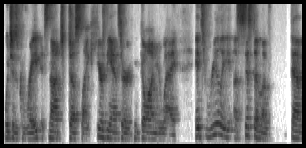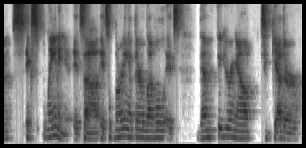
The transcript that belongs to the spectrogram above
which is great. It's not just like, here's the answer, go on your way it's really a system of them explaining it. It's uh, it's learning at their level. It's them figuring out together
